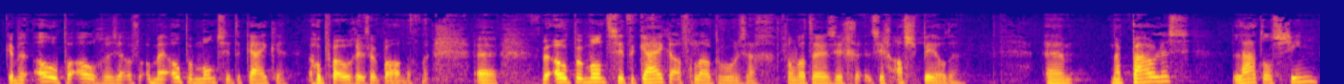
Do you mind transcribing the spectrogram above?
Ik heb met open ogen, of met open mond zitten kijken. Open ogen is ook wel handig, maar. Uh, met open mond zitten kijken afgelopen woensdag. Van wat er zich, zich afspeelde. Um, maar Paulus laat ons zien.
